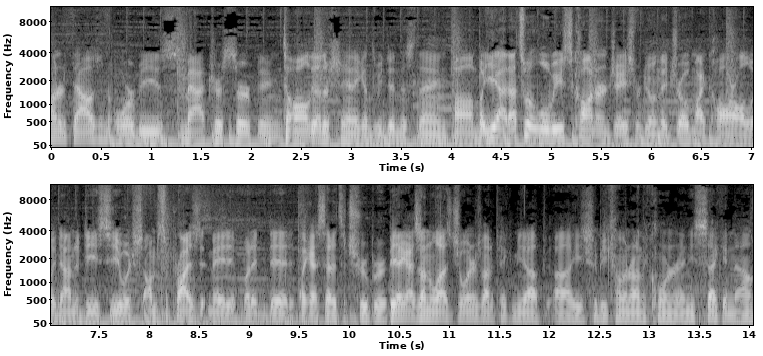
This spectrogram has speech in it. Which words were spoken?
100,000 Orbeez, mattress surfing, to all the other shenanigans we did in this thing. Um, but yeah, that's what Luis, Connor, and Jace were doing. They drove my car all the way down to DC, which I'm surprised it made it, but it did. Like I said, it's a trooper. But yeah, guys, nonetheless, Joyner's about to pick me up. Uh, he should be coming around the corner any second now.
